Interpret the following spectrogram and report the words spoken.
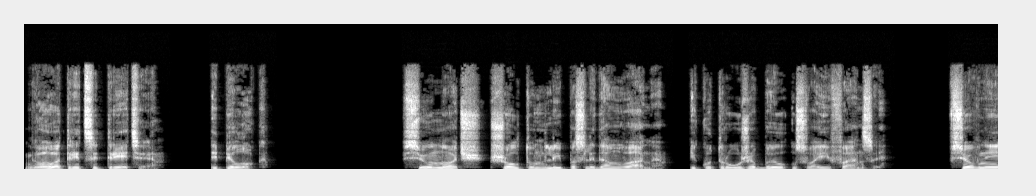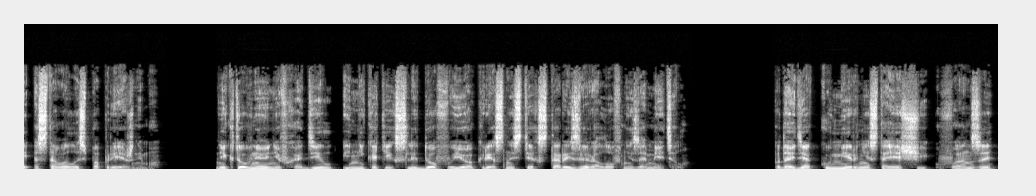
Глава 33. Эпилог. Всю ночь шел Тунли по следам Вана, и к утру уже был у своей фанзы. Все в ней оставалось по-прежнему. Никто в нее не входил, и никаких следов в ее окрестностях старый зверолов не заметил. Подойдя к кумирне, стоящей у фанзы,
